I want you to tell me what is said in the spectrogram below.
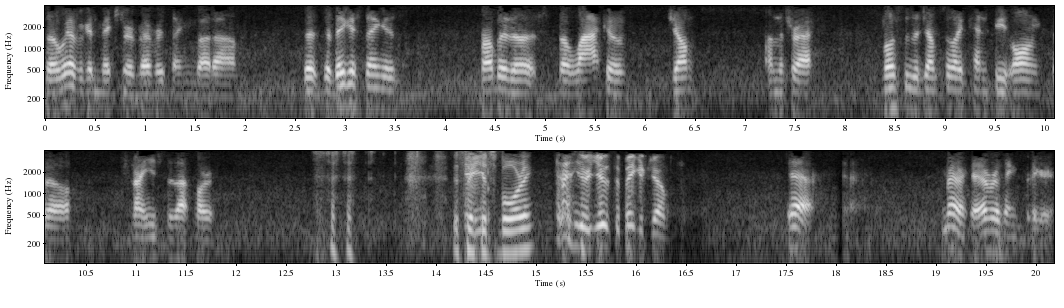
So we have a good mixture of everything. But um, the the biggest thing is probably the the lack of jumps on the track. Most of the jumps are like 10 feet long, so I'm not used to that part. you think it's boring? You're used to bigger jumps. Yeah. yeah. America, everything's bigger.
